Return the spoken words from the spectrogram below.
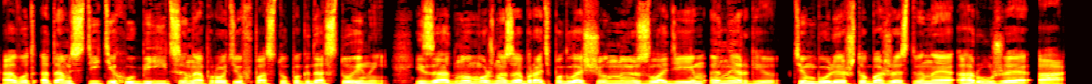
а вот отомстить их убийце, напротив, поступок достойный. И заодно можно забрать поглощенную злодеем энергию. Тем более, что божественное оружие А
